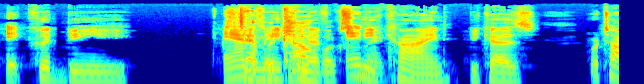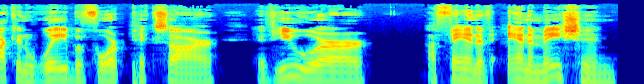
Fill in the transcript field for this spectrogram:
it could be animation of any kind because we're talking way before Pixar. If you were a fan of animation,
